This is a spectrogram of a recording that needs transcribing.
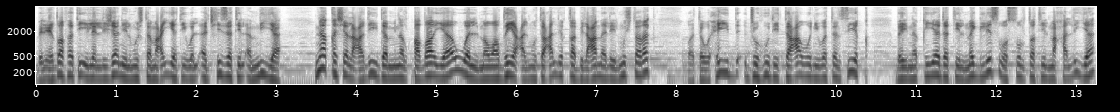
بالإضافة إلى اللجان المجتمعية والأجهزة الأمنية. ناقش العديد من القضايا والمواضيع المتعلقة بالعمل المشترك وتوحيد جهود التعاون والتنسيق بين قيادة المجلس والسلطة المحلية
